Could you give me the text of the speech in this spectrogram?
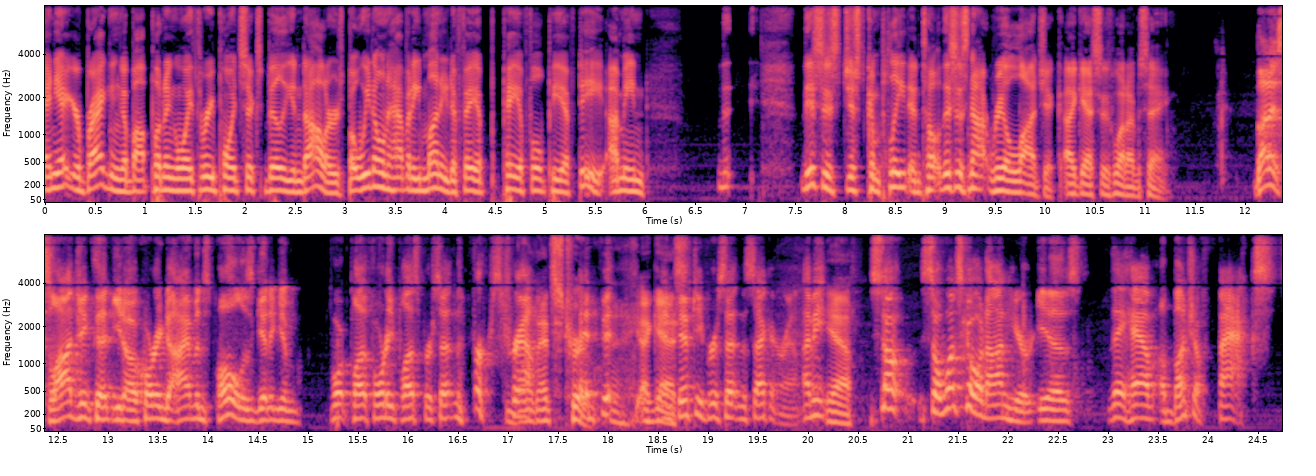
And yet you're bragging about putting away $3.6 billion, but we don't have any money to pay a, pay a full PFD. I mean, th- this is just complete and total. This is not real logic, I guess, is what I'm saying. But it's logic that, you know, according to Ivan's poll, is getting him 40 plus percent in the first round. Well, that's true. And, I guess. And 50% in the second round. I mean, yeah. So, so what's going on here is they have a bunch of facts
